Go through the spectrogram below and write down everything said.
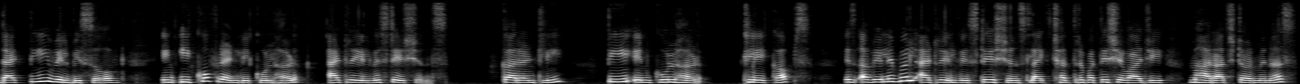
that tea will be served in eco friendly kulhad at railway stations. Currently, tea in kulhad clay cups is available at railway stations like Chhatrapati Shivaji Maharaj Terminus,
